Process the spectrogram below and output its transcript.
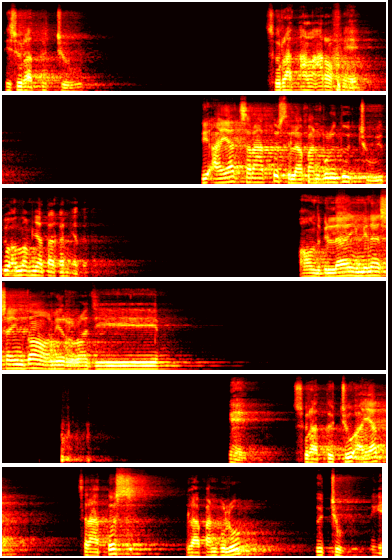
di surat 7 surat Al-Araf ya di ayat 187 itu Allah menyatakan ya. A'udzubillahi minasyaitonir rajim. Oke, surat 7 ayat 187. Niki.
